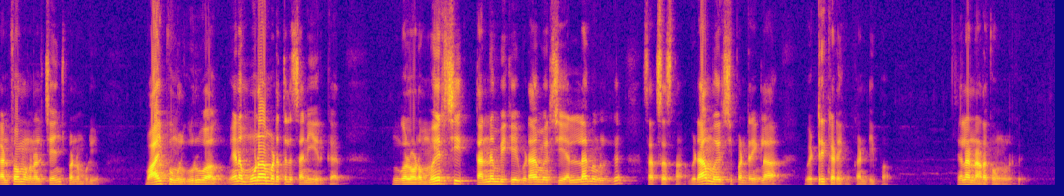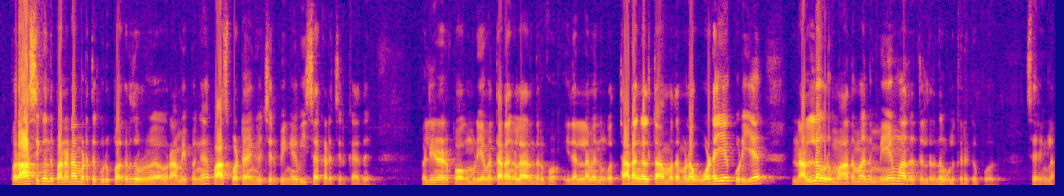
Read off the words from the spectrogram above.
கன்ஃபார்மாக உங்களால் சேஞ்ச் பண்ண முடியும். வாய்ப்பு உங்களுக்கு உருவாகும். ஏன்னா மூணாம் இடத்துல சனி இருக்கார். உங்களோட முயற்சி தன்னம்பிக்கை விடாமுயற்சி எல்லாமே உங்களுக்கு சக்ஸஸ் தான். விடாமுயற்சி பண்ணுறீங்களா வெற்றி கிடைக்கும் கண்டிப்பாக இதெல்லாம் நடக்கும் உங்களுக்கு. இப்போ ராசிக்கு வந்து பன்னெண்டாம் இடத்தை குரூப் பார்க்குறது ஒரு ஒரு அமைப்புங்க. பாஸ்போர்ட் வாங்கி வச்சுருப்பீங்க. விசா கிடச்சிருக்காது. வெளிநாடு போக முடியாமல் தடங்களாக இருந்திருக்கும். இதெல்லாமே உங்கள் தடங்கள் தாமதமெல்லாம் உடையக்கூடிய நல்ல ஒரு மாதமாக இந்த மே மாதத்திலிருந்து உங்களுக்கு இருக்க போகுது. சரிங்களா?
